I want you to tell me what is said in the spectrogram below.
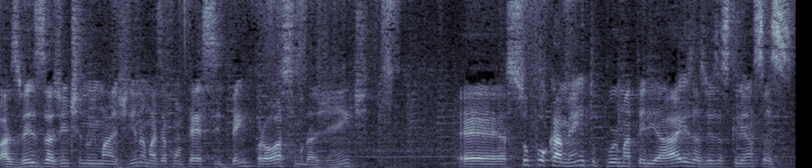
às vezes a gente não imagina, mas acontece bem próximo da gente. É, sufocamento por materiais, às vezes as crianças,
